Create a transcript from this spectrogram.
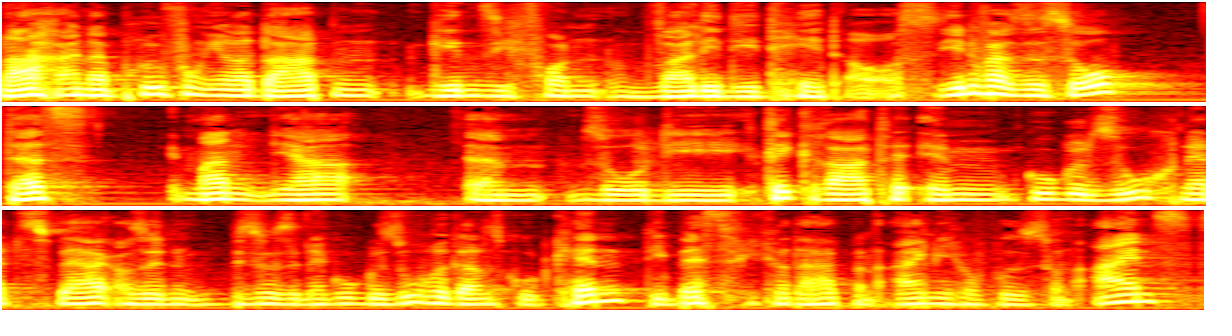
nach einer Prüfung ihrer Daten gehen sie von Validität aus. Jedenfalls ist es so, dass man ja ähm, so die Klickrate im Google-Suchnetzwerk, also in, beziehungsweise in der Google-Suche ganz gut kennt. Die beste Klickrate hat man eigentlich auf Position 1.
